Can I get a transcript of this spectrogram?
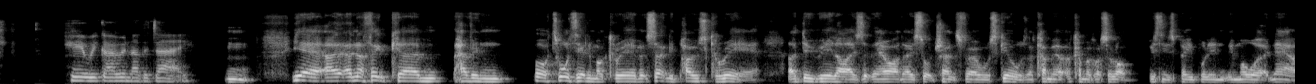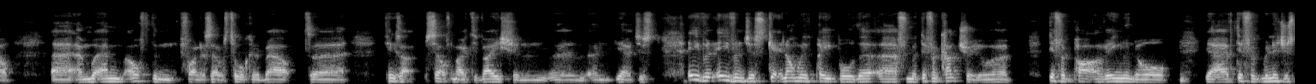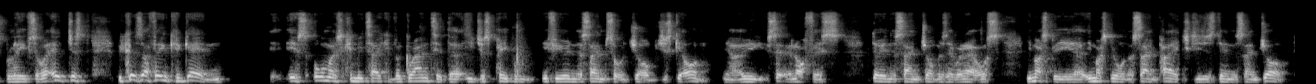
here we go another day. Mm. Yeah, I, and I think um, having well towards the end of my career, but certainly post career, I do realise that there are those sort of transferable skills. I come I come across a lot of business people in, in my work now, uh, and, and often find ourselves talking about uh, things like self motivation and, and, and, yeah, just even even just getting on with people that are from a different country or a different part of England or yeah have different religious beliefs or it just because I think again it's almost can be taken for granted that you just people, if you're in the same sort of job, just get on. You know, you sit in an office doing the same job as everyone else. You must be uh, you must be on the same page because you're just doing the same job.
